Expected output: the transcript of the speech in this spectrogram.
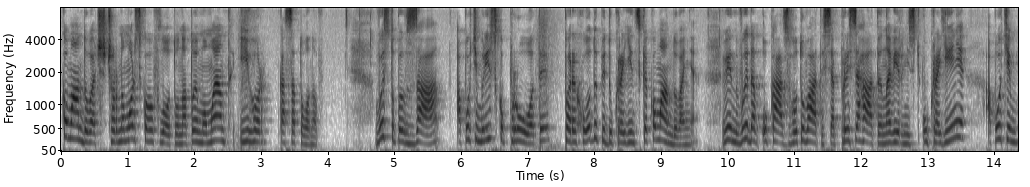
Командувач Чорноморського флоту на той момент Ігор Касатонов виступив за, а потім різко проти переходу під українське командування. Він видав указ готуватися присягати на вірність Україні, а потім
